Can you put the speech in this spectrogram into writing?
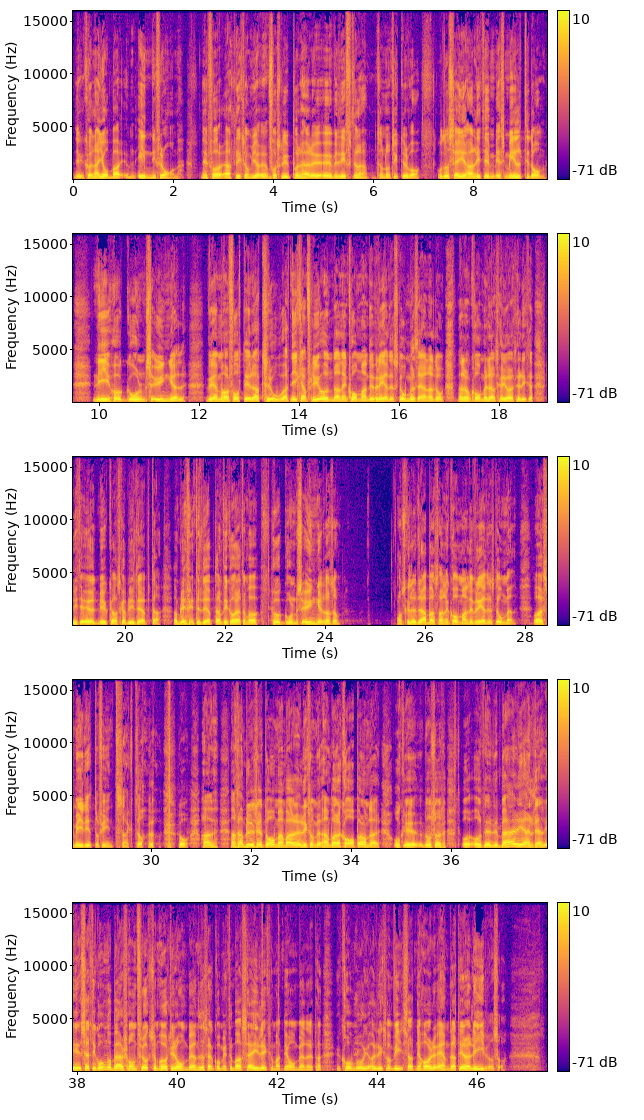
eh, kunna jobba inifrån Eh, för att liksom få slut på de här eh, överdrifterna som de tyckte det var. Och då säger han lite milt till dem. Ni huggormsyngel, vem har fått er att tro att ni kan fly undan den kommande vredesdomen sen när de, när de kommer där och ska göra sig lite, lite ödmjuka och ska bli döpta. De blev inte döpta, de fick höra att de var huggormsyngel. Alltså och skulle drabbas av den kommande vredesdomen. Det var smidigt och fint sagt. Så, han, alltså han brydde sig inte om, han bara, liksom, han bara kapade dem där. Och, eh, då så, och, och bär egentligen, sätt igång och bär sån frukt som hör till omvändelsen. Kom inte bara och säg liksom att ni är omvända, utan kom och liksom visa att ni har ändrat era liv. Och så.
